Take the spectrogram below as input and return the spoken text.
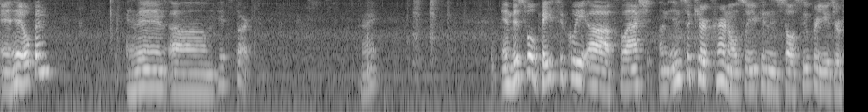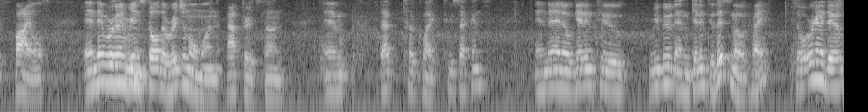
And hit open, and then um, hit start. Alright. And this will basically uh, flash an insecure kernel so you can install super user files. And then we're going to reinstall the original one after it's done. And that took like two seconds. And then it'll get into reboot and get into this mode, right? So what we're going to do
